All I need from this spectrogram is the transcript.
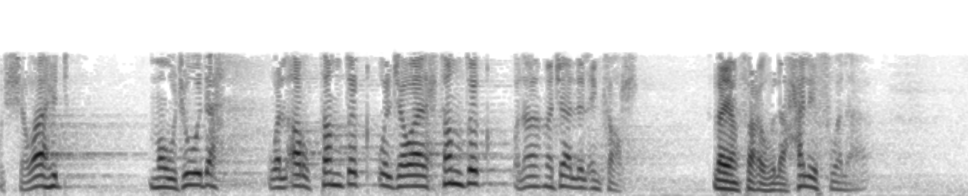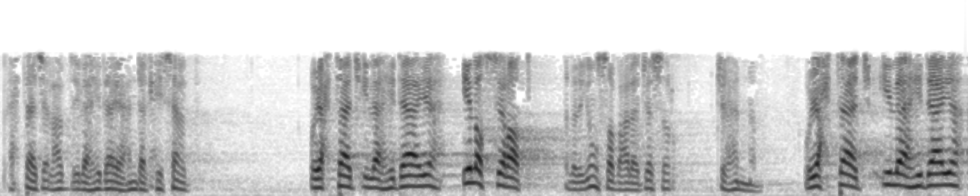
والشواهد موجودة والأرض تنطق والجوارح تنطق ولا مجال للإنكار. لا ينفعه لا حلف ولا يحتاج العبد إلى هداية عند الحساب ويحتاج إلى هداية إلى الصراط. الذي ينصب على جسر جهنم ويحتاج إلى هداية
